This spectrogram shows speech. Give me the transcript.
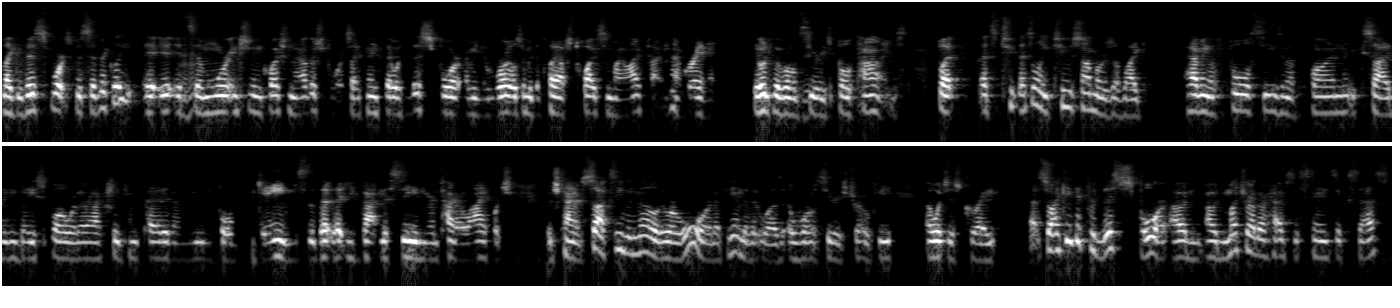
like this sport specifically, it, it's mm-hmm. a more interesting question than other sports. I think that with this sport, I mean, the Royals have made the playoffs twice in my lifetime. Now, granted, they went to the World Series both times, but that's two. That's only two summers of like having a full season of fun, exciting baseball where they're actually competitive and meaningful games that, that you've gotten to see in your entire life, which which kind of sucks. Even though the reward at the end of it was a World Series trophy, uh, which is great. Uh, so I think that for this sport, I would I would much rather have sustained success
